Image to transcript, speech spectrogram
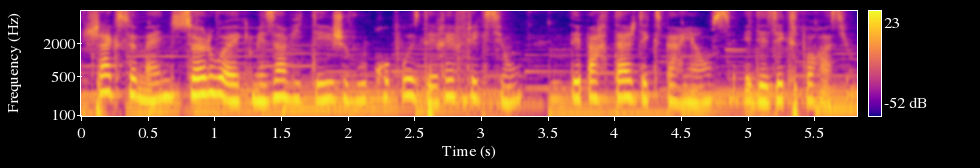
Chaque semaine, seul ou avec mes invités, je vous propose des réflexions, des partages d'expériences et des explorations.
